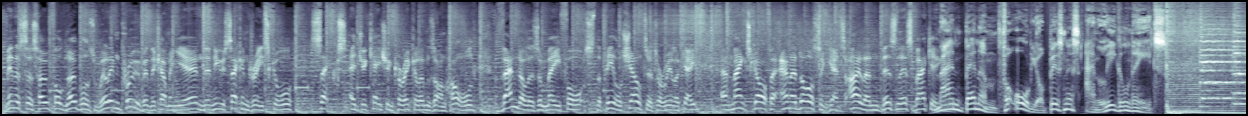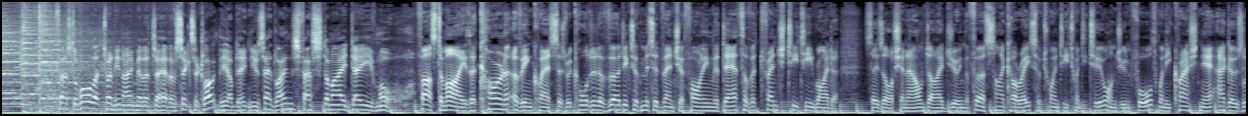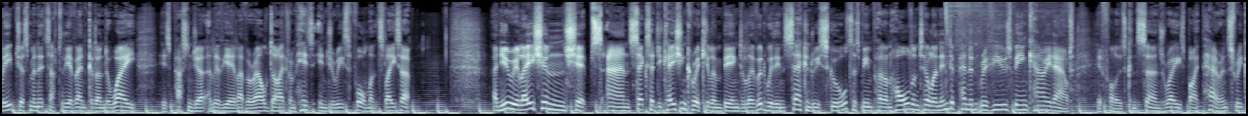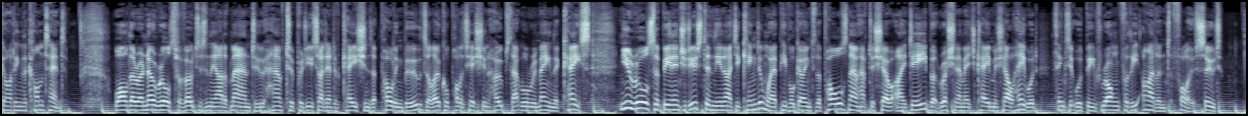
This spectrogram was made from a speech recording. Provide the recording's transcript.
Ministers hopeful nobles will improve in the coming year in the new secondary school. Sex education curriculums on hold. Vandalism may force the Peel shelter to relocate. And Manx golfer Anna Dawson gets island business backing. Mann Benham for all your business and legal needs. First of all, at 29 minutes ahead of 6 o'clock, the update news headlines. Fastamai Dave Moore. Fastamai, the coroner of inquest, has recorded a verdict of misadventure following the death of a French TT rider. Cesar Chanal died during the first sidecar race of 2022 on June 4th when he crashed near Ago's Leap just minutes after the event got underway. His passenger, Olivier Lavorel, died from his injuries four months later. A new relationships and sex education curriculum being delivered within secondary schools has been put on hold until an independent review is being carried out. It follows concerns raised by parents regarding the content. While there are no rules for voters in the Isle of Man to have to produce identifications at polling booths, a local politician hopes that will remain the case. New rules have been introduced in the United Kingdom where people going to the polls now have to show ID, but Rushen MHK Michelle Haywood thinks it would be wrong for the island to follow suit.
